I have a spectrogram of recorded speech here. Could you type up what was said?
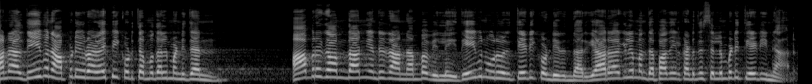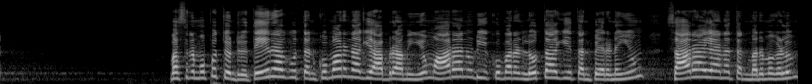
ஆனால் தேவன் அப்படி ஒரு அழைப்பை கொடுத்த முதல் மனிதன் ஆபிரகாம் தான் என்று நான் நம்பவில்லை. தேவன் ஒருவர் தேடிக்கொண்டிருந்தார். யாராகிலும் அந்த பாதையில் கடந்து செல்லும்படி தேடினார். வசனம் முப்பத்தொன்று தேராகு தன் குமாரனாகிய ஆப்ராமியும் ஆரானுடைய குமாரன் லோத்தாகிய தன் பேரனையும் சாராயான தன் மருமகளும்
